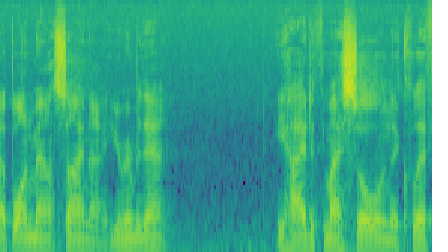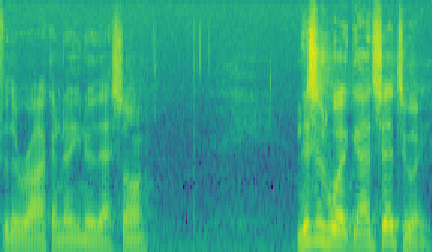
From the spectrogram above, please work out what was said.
up on Mount Sinai. You remember that? He hideth my soul in the cleft of the rock. I know you know that song. And this is what God said to him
